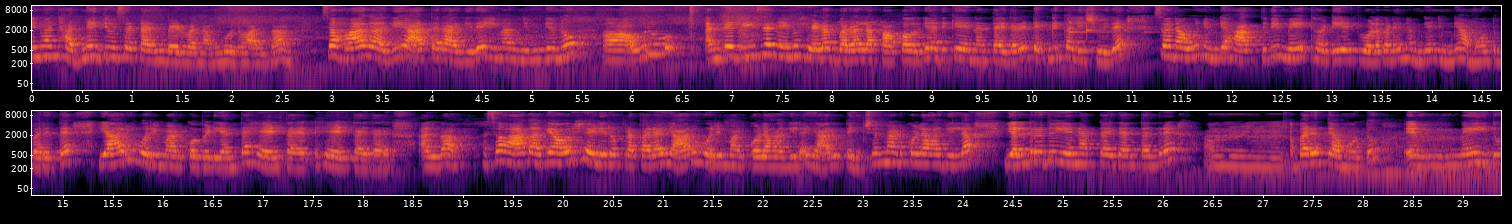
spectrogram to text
ಇನ್ನೊಂದು ಹದಿನೈದು ದಿವಸ ಟೈಮ್ ಬೇಡವಾ ನಮಗೂ ಅಲ್ವಾ? ಸೊ ಹಾಗಾಗಿ ಆ ಥರ ಆಗಿದೆ. ಇವಾಗ ನಿಮಗೇನು ಅವರು ಅಂದರೆ ರೀಸನ್ ಏನು ಹೇಳಕ್ಕೆ ಬರಲ್ಲ ಪಾಪ ಅವ್ರಿಗೆ. ಅದಕ್ಕೆ ಏನಂತ ಇದ್ದಾರೆ ಟೆಕ್ನಿಕಲ್ ಇಶ್ಯೂ ಇದೆ. ಸೊ ನಾವು ನಿಮಗೆ ಹಾಕ್ತೀವಿ. ಮೇ ಥರ್ಟಿ ಏಯ್ತ್ ಒಳಗಡೆ ನಮಗೆ ನಿಮಗೆ ಅಮೌಂಟ್ ಬರುತ್ತೆ. ಯಾರು ವರಿ ಮಾಡ್ಕೋಬೇಡಿ ಅಂತ ಹೇಳ್ತಾ ಹೇಳ್ತಾ ಇದ್ದಾರೆ. ಅಲ್ವಾ? ಸೊ ಹಾಗಾಗಿ ಅವ್ರು ಹೇಳಿರೋ ಪ್ರಕಾರ ಯಾರು ವರಿ ಮಾಡ್ಕೊಳ್ಳೋ ಹಾಗಿಲ್ಲ, ಯಾರು ಟೆನ್ಷನ್ ಮಾಡ್ಕೊಳ್ಳೋ ಹಾಗಿಲ್ಲ. ಎಲ್ರದ್ದು ಏನಾಗ್ತಾ ಇದೆ ಅಂತಂದರೆ ಬರುತ್ತೆ ಅಮೌಂಟು ಮೇ ಇದು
